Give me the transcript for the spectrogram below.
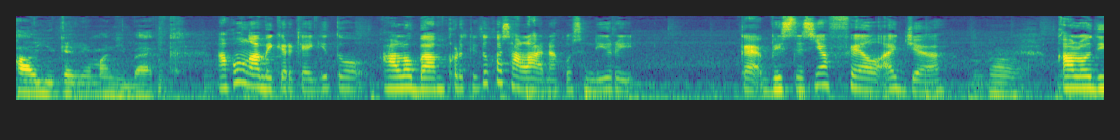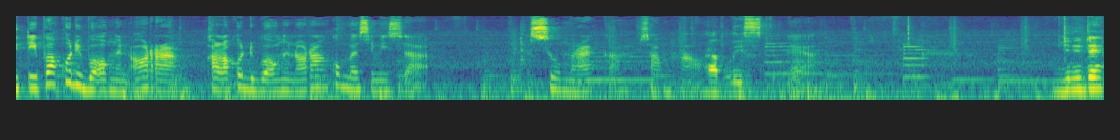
how you get your money back. Aku nggak mikir kayak gitu. Kalau bangkrut itu kesalahan aku sendiri. Kayak bisnisnya fail aja. Hmm. Kalau ditipu aku dibohongin orang. Kalau aku dibohongin orang aku masih bisa sue mereka somehow. At least. gitu. Ya. Gini deh,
